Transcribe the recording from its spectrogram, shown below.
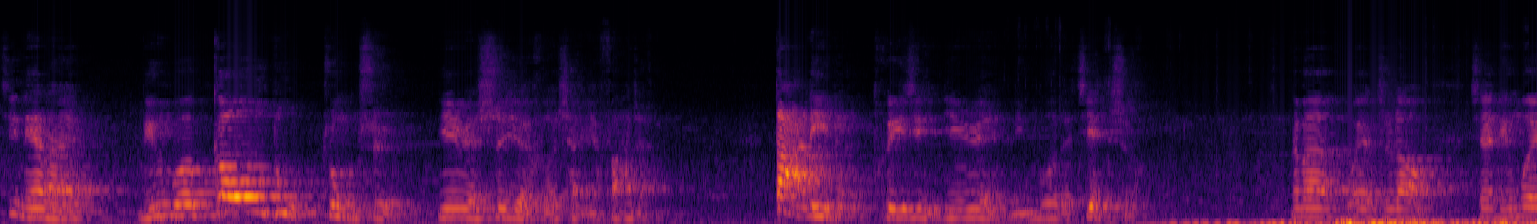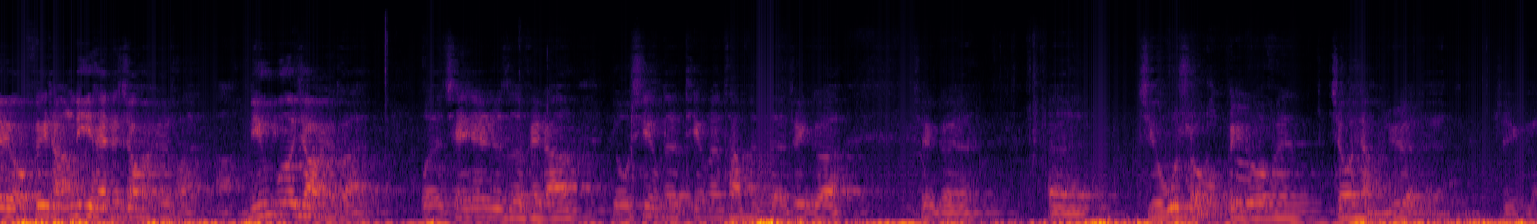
近年来宁波高度重视音乐事业和产业发展，大力的推进音乐宁波的建设。那么我也知道，现在宁波也有非常厉害的交响乐团啊，宁波交响乐团。我前些日子非常有幸的听了他们的这个这个呃九首贝多芬交响乐的这个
